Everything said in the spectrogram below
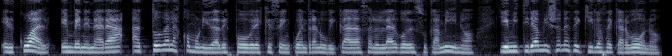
el cual envenenará a todas las comunidades pobres que se encuentran ubicadas a lo largo de su camino y emitirá millones de kilos de carbono,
